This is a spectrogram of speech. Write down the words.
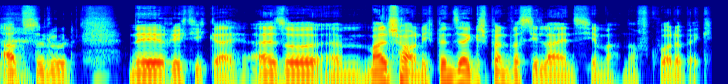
Absolut. Nee, richtig geil. Also ähm, mal schauen. Ich bin sehr gespannt, was die Lions hier machen auf Quarterback.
